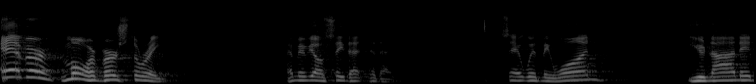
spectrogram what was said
evermore. Verse 3. How many of y'all see that today? Say it with me. One, united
